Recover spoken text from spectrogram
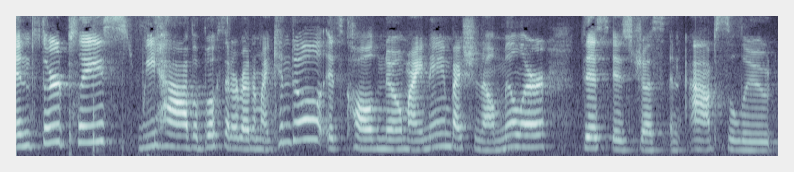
In third place, we have a book that I read on my Kindle. It's called Know My Name by Chanel Miller. This is just an absolute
